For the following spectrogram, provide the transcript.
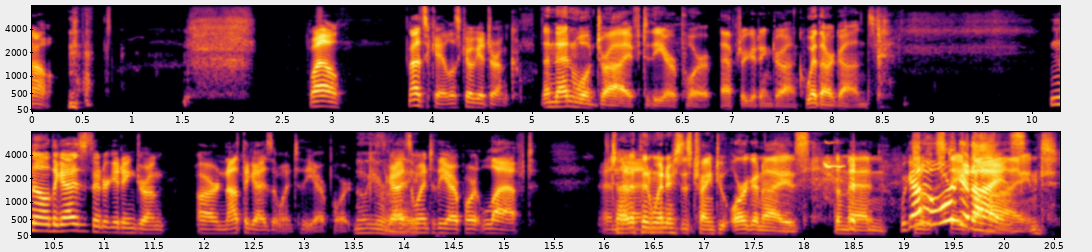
Oh. well, that's okay. Let's go get drunk. And then we'll drive to the airport after getting drunk with our guns. No, the guys that are getting drunk are not the guys that went to the airport. No, you're the guys that went to the airport left. And Jonathan then- Winters is trying to organize the men. We gotta organize!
